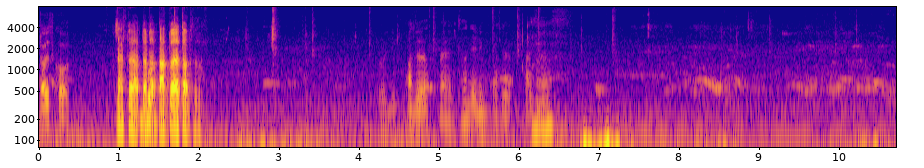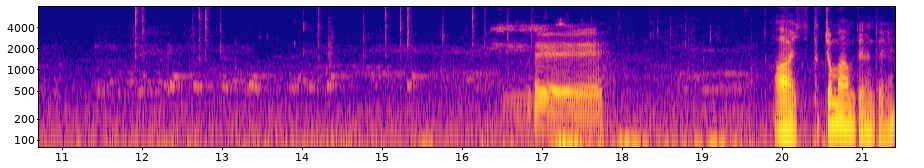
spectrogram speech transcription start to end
나이스 컷. 놔둬 놔둬 놔둬 놔둬 놔둬 맞아요? 네, 태환님 림프 맞아요. 나이스. 네. 그때 아 이제 득점만 하면 되는데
